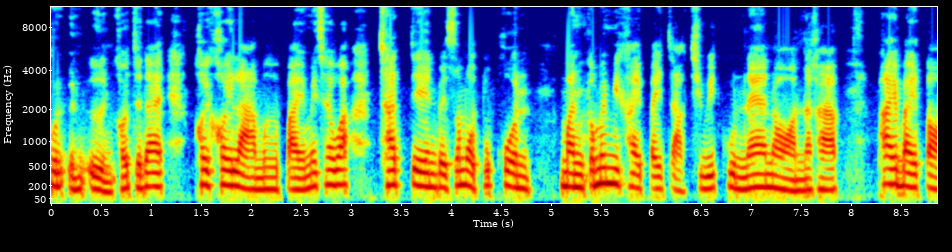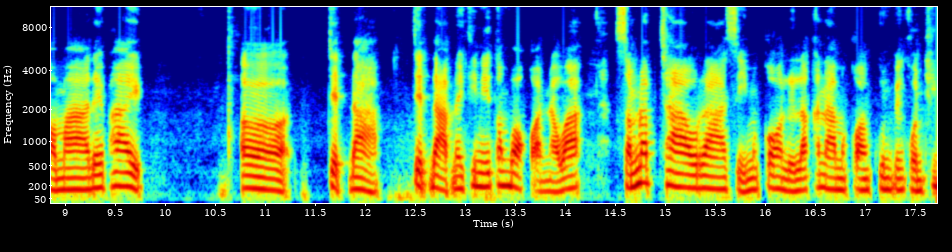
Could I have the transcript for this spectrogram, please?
คนอื่นๆ เขาจะได้ค่อยๆลามือไป ไม่ใช่ว่าชัดเจนไปสมดทุกคน มันก็ไม่มีใครไปจากชีวิตคุณแน่นอนนะคะไพ่ใบต่อมาได้ไพ่เอ่อเจ็ดดาบเจ็ดดาบในที่นี้ต้องบอกก่อนนะว่าสำหรับชาวราศีมังกรหรือลัคนามังกรคุณเป็นคนที่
